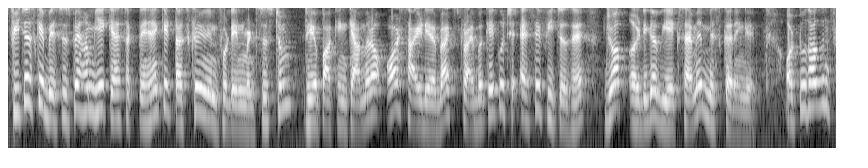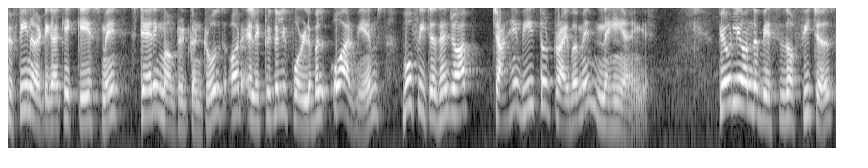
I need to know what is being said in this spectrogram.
फीचर्स के बेसिस पे हम ये कह सकते हैं कि touch screen infotainment system rear parking camera और साइड एयरबैग्स ट्राइबर के कुछ ऐसे फीचर्स हैं जो आप अर्टिगा वी में मिस करेंगे। और 2015 अर्टिगा के केस में स्टेयरिंग माउंटेड कंट्रोल्स और इलेक्ट्रिकली फोल्डेबल ओ आर वो फीचर्स हैं जो आप चाहें भी तो ट्राइबर में नहीं आएँगे। Purely on the basis of features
